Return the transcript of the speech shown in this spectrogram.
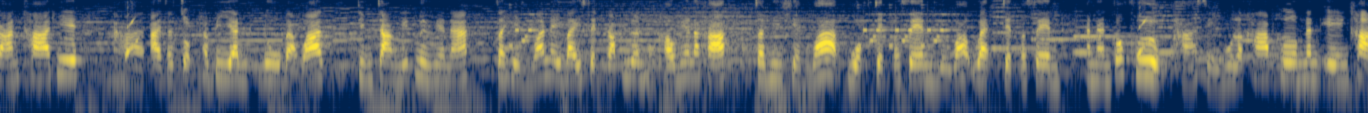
ร้านค้าที่อาอาจจะจดทะเบียนดูแบบว่าจริงจังนิดนึงเนี่ยนะจะเห็นว่าในใบเสร็จรับเงินของเขาเนี่ยนะคะ จะมีเขียนว่าบวก 7%หรือว่า VAT 7%อันนั้นก็คือภาษีมูลค่าเพิ่มนั่นเองค่ะ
